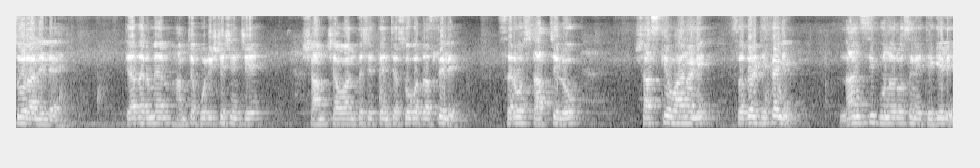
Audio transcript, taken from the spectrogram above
चोर आलेले आहे. त्या दरम्यान आमच्या पोलीस स्टेशनचे श्याम चव्हाण तसेच त्यांच्यासोबत असलेले सर्व स्टाफचे लोक शासकीय वाहनाने सदर ठिकाणी नानसी पुनर्वसन येथे गेले.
